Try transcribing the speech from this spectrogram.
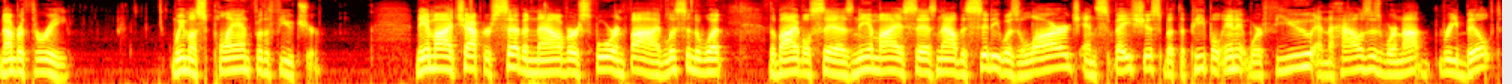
Number three, we must plan for the future. Nehemiah chapter 7, now, verse 4 and 5. Listen to what the Bible says Nehemiah says, Now the city was large and spacious, but the people in it were few, and the houses were not rebuilt.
